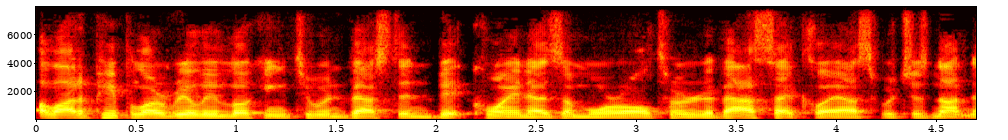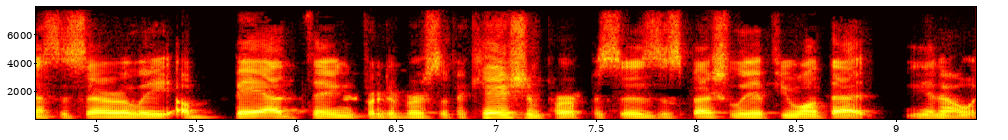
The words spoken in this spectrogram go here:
a lot of people are really looking to invest in Bitcoin as a more alternative asset class, which is not necessarily a bad thing for diversification purposes, especially if you want that, you know,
